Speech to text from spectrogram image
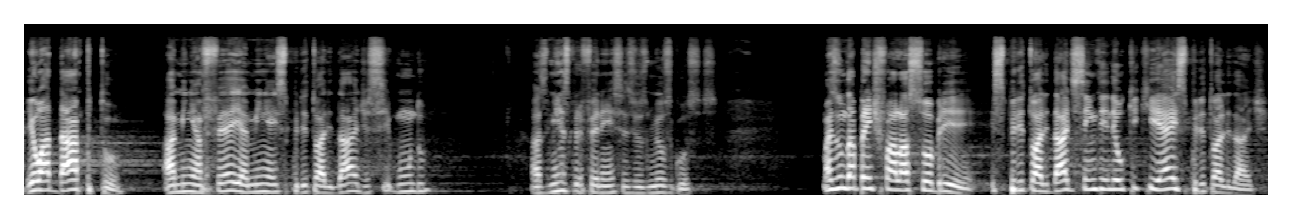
eu adapto a minha fé e a minha espiritualidade segundo as minhas preferências e os meus gostos. Mas não dá para a gente falar sobre espiritualidade sem entender o que, que é espiritualidade.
